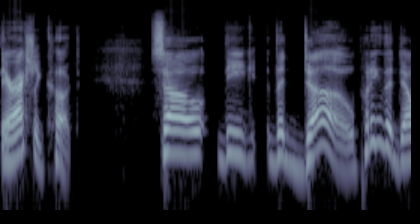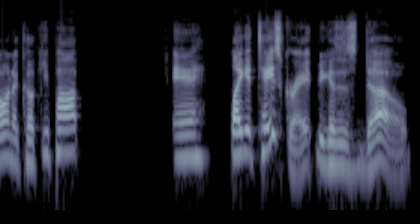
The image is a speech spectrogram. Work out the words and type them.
they're actually cooked so the the dough putting the dough on a cookie pop eh like it tastes great because it's dough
